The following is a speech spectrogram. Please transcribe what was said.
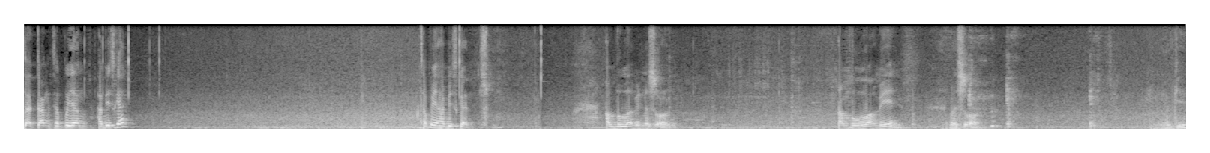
Datang siapa yang habiskan? Siapa yang habiskan? Abdullah bin Mas'ud Abdullah bin Mas'ud Okey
